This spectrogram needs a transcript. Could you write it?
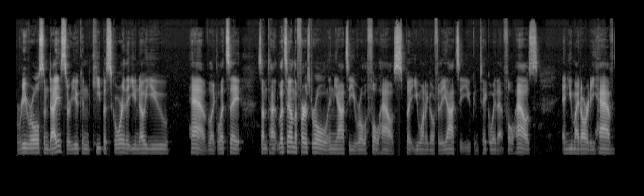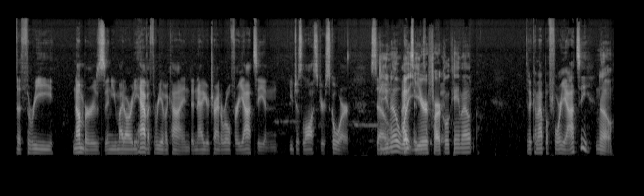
re-roll some dice or you can keep a score that you know you have. Like, let's say sometimes, let's say on the first roll in Yahtzee, you roll a full house, but you want to go for the Yahtzee. You can take away that full house, and you might already have the three numbers, and you might already have a three of a kind, and now you're trying to roll for Yahtzee, and you just lost your score. So, Do you know what year. Farkle came out? Did it come out before Yahtzee? No.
